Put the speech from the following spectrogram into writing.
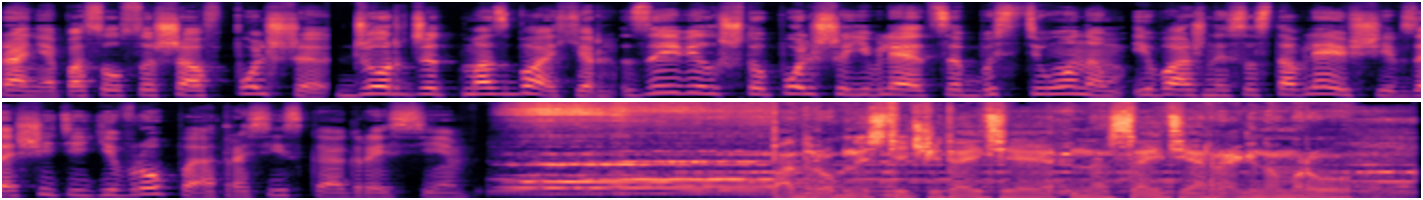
Ранее посол США в Польше Джорджет Мазбахер заявил, что Польша является бастионом и важной составляющей в защите Европы от российской агрессии. Подробности читайте на сайте Regnum.ru.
